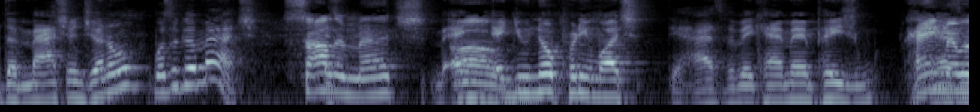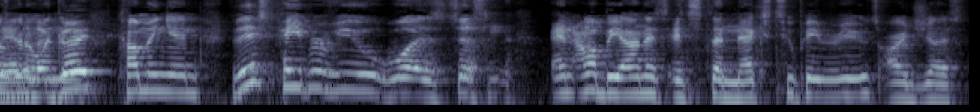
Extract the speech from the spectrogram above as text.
The match in general was a good match. Solid match. And, Um, and you know pretty much it has the big Hangman Page. Hangman was going to able win good coming in. This pay per view was just, and I'm gonna be honest, it's the next two pay per views are just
